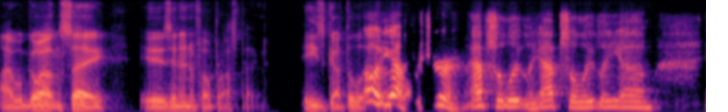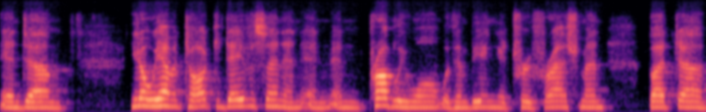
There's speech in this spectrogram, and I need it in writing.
I will go out and say, is an NFL prospect. He's got the look. Oh, yeah, for sure. Absolutely. Absolutely. Um, and, um, you know, we haven't talked to Davison and, and, and probably won't with him being a true freshman. But uh,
